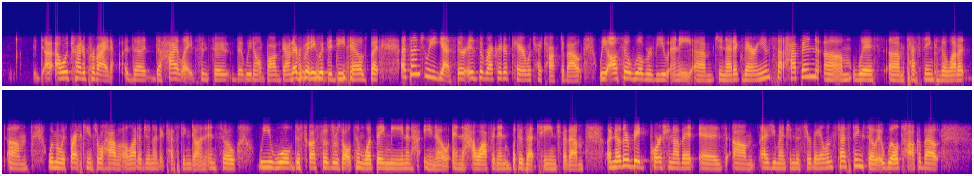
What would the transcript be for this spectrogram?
I will try to provide the the highlights, and so that we don't bog down everybody with the details. But essentially, yes, there is the record of care, which I talked about. We also will review any um, genetic variants that happen um, with um, testing, because a lot of um, women with breast cancer will have a lot of genetic testing done, and so we will discuss those results and what they mean, and you know, and how often, and what does that change for them. Another big portion of it is, um, as you mentioned, the surveillance testing. So it will talk about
